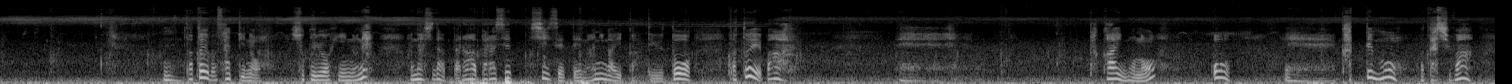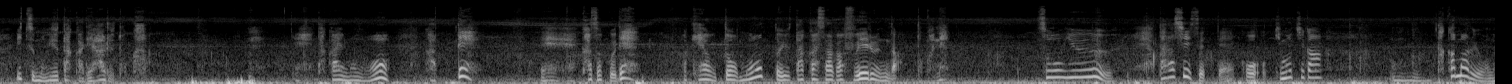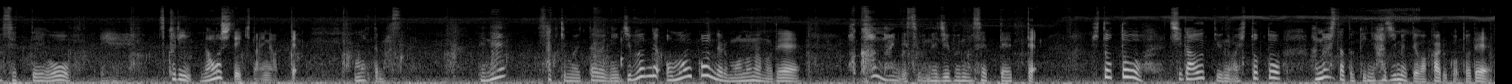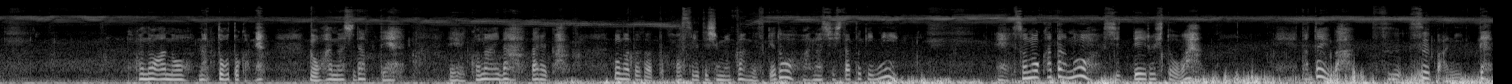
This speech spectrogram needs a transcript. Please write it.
うん、例えばさっきの食料品のね話だったら新しい設定何がいいかっていうと例えば、えー、高いものを、え、買っても私はいつも豊かであるとか、高いものを買って、え家族で分け合うともっと豊かさが増えるんだとかね。そういう新しい設定こう気持ちが、うん、高まるような設定を、え作り直していきたいなって思ってます。でねさっきも言ったように自分で思い込んでるものなので分かんないんですよね自分の設定って。人と違うっていうのは人と話した時に初めて分かることでこのあの納豆とかねのお話だって、えー、この間誰かどなただったか忘れてしまったんですけどお話しした時に、えー、その方の知っている人は、えー、例えばスーパーに行って、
